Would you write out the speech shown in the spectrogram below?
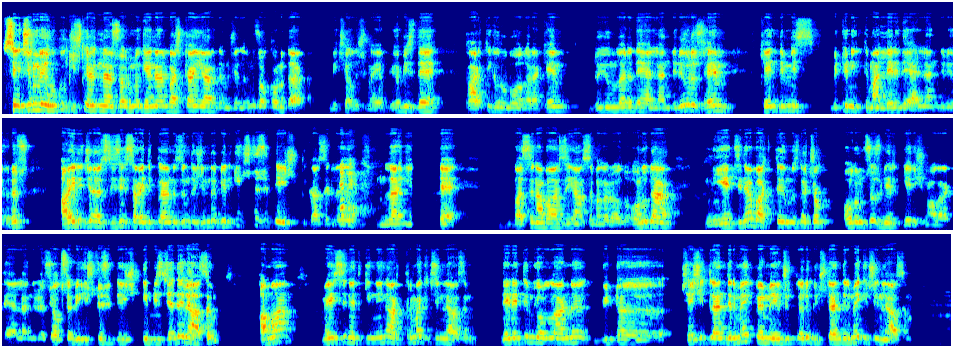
Seçim ve hukuk işlerinden sorumlu genel başkan yardımcılığımız o konuda bir çalışma yapıyor. Biz de parti grubu olarak hem duyumları değerlendiriyoruz hem kendimiz bütün ihtimalleri değerlendiriyoruz. Ayrıca sizin saydıklarınızın dışında bir iç tüzük değişiklik hazırlığıyla evet. ilgili basına bazı yansımalar oldu. Onu da niyetine baktığımızda çok olumsuz bir gelişme olarak değerlendiriyoruz. Yoksa bir iç tüzük değişikliği bizce de lazım. Ama meclisin etkinliğini arttırmak için lazım. Denetim yollarını e, çeşitlendirmek ve mevcutları güçlendirmek için lazım.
